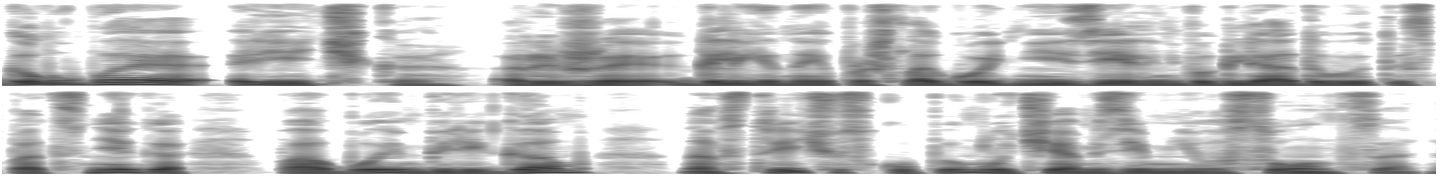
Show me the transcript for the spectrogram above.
Голубая речка, рыжая глина и прошлогодняя зелень выглядывают из-под снега по обоим берегам навстречу скупым лучам зимнего солнца.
